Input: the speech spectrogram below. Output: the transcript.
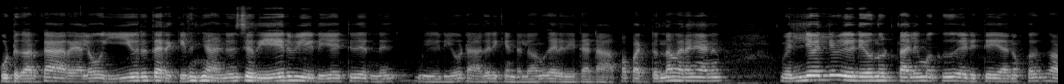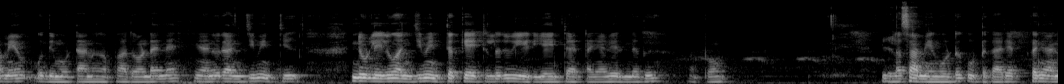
കൂട്ടുകാർക്ക് അറിയാലോ ഈ ഒരു തിരക്കിൽ ഞാനൊരു ചെറിയൊരു വീഡിയോ ആയിട്ട് വരുന്ന വീഡിയോ ഇടാതിരിക്കണ്ടല്ലോ എന്ന് കരുതിയിട്ടാട്ടാ അപ്പോൾ പറ്റുന്ന വരെ ഞാൻ വലിയ വലിയ വീഡിയോ ഒന്നും എടുത്താലും നമുക്ക് എഡിറ്റ് ചെയ്യാനൊക്കെ സമയം ബുദ്ധിമുട്ടാണ്. അപ്പോൾ അതുകൊണ്ട് തന്നെ ഞാനൊരു അഞ്ച് മിനിറ്റ് എന്റെ ഉള്ളിലും അഞ്ച് മിനിറ്റൊക്കെ ആയിട്ടുള്ളൊരു വീഡിയോ ആയിട്ടാണ് ഞാൻ വരുന്നത്. അപ്പം ഉള്ള സമയം കൊണ്ട് കൂട്ടുകാരെയൊക്കെ ഞാൻ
